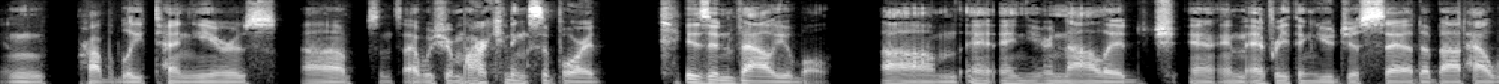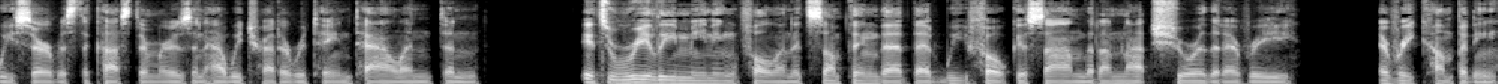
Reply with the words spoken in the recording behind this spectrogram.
in probably 10 years uh, since I was your marketing support is invaluable. Um, and, and, your knowledge and, and, everything you just said about how we service the customers and how we try to retain talent and it's really meaningful and it's something that that we focus on that I'm not sure that every every company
